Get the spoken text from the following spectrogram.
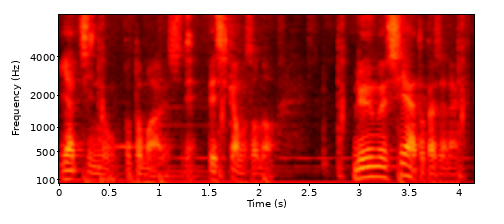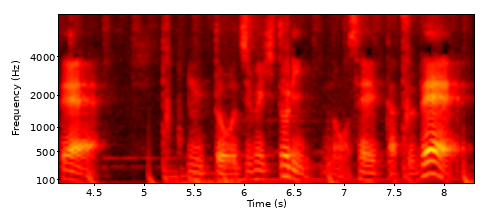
家賃のこともあるしねでしかもそのルームシェアとかじゃなくて、うんと、自分一人の生活で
